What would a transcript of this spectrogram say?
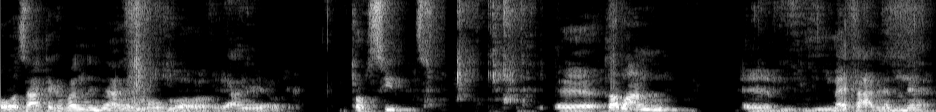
هو ساعتك يا فندم يعني الموضوع يعني تبسيط. طبعا آه، ما تعلمناه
